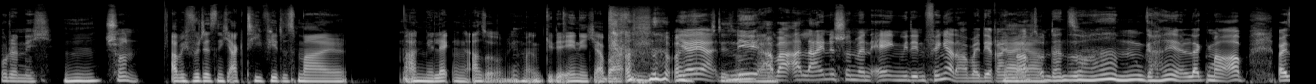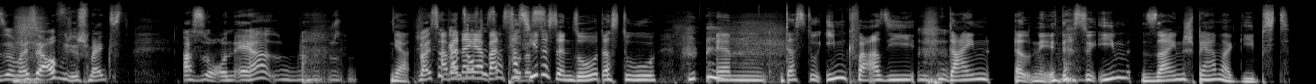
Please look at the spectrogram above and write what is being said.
Oder nicht? Mhm. Schon. Aber ich würde jetzt nicht aktiv jedes Mal an mir lecken. Also, ich meine, geht ja eh nicht, aber. Ja, ja, du, nee, ja. aber alleine schon, wenn er irgendwie den Finger da bei dir reinmacht Ja, ja. und dann so, hm, geil, leck mal ab. Weißt du, dann weißt du ja auch, wie du schmeckst. Ach so, und er, Ja. Weißt du, aber naja, wann so, passiert dass- es denn so, dass du, ähm, dass du ihm quasi dein, also nee, dass du ihm sein Sperma gibst,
